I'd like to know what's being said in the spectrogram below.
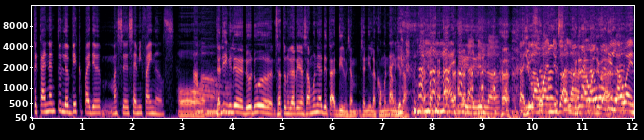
tekanan tu lebih kepada masa semi-finals. Oh. Ah. Jadi bila dua-dua satu negara yang sama ni ada tak deal macam macam ni lah kau menang Tak je lah. tak ada. ada lah tak ada lawan jugalah Kena lawan juga, Dia eh? lawan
